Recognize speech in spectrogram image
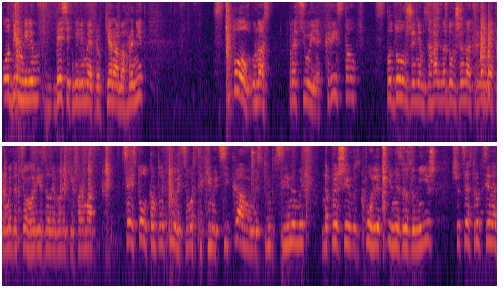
1 мілім... 10 мм керамограніт. Стол у нас працює кристал з подовженням, загальна довжина 3 метри. Ми до цього різали великий формат. Цей стол комплектується ось такими цікавими струбцинами. На перший погляд і не зрозумієш, що це струбцина.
